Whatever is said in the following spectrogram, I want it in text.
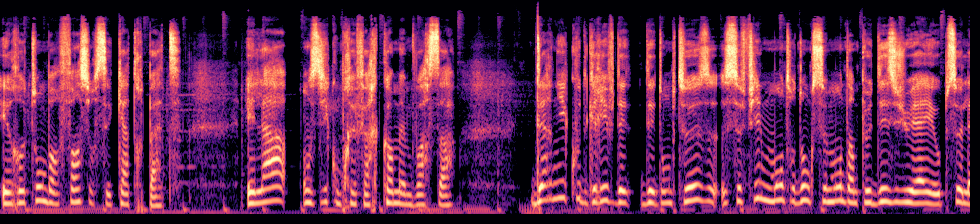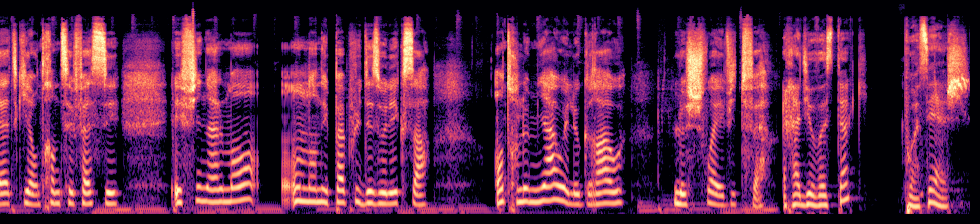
et retombe enfin sur ses quatre pattes. Et là, on se dit qu'on préfère quand même voir ça. Dernier coup de griffe des, des dompteuses, ce film montre donc ce monde un peu désuet et obsolète qui est en train de s'effacer. Et finalement, on n'en est pas plus désolé que ça. Entre le miaou et le grau, le choix est vite fait. radiovostok.ch.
